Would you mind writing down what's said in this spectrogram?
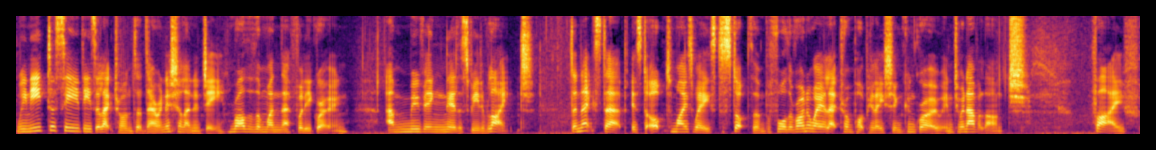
we need to see these electrons at their initial energy rather than when they're fully grown and moving near the speed of light. The next step is to optimize ways to stop them before the runaway electron population can grow into an avalanche. 5.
